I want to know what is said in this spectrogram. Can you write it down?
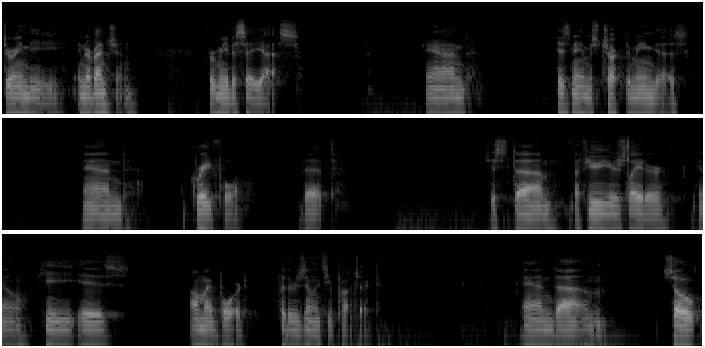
during the intervention for me to say yes. And his name is Chuck Dominguez. And grateful that just um, a few years later, you know, he is on my board for the Resiliency Project. And um, so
